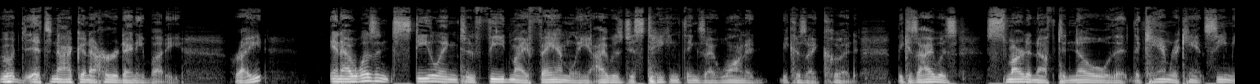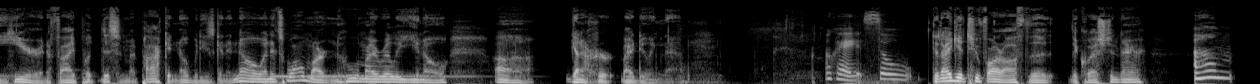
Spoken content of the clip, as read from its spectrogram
it's not going to hurt anybody right? And I wasn't stealing to feed my family. I was just taking things I wanted because I could. Because I was smart enough to know that the camera can't see me here. And if I put this in my pocket, nobody's going to know. And it's Walmart. And who am I really, you know, uh, going to hurt by doing that? Okay, so Did I get too far off the, the question there? um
